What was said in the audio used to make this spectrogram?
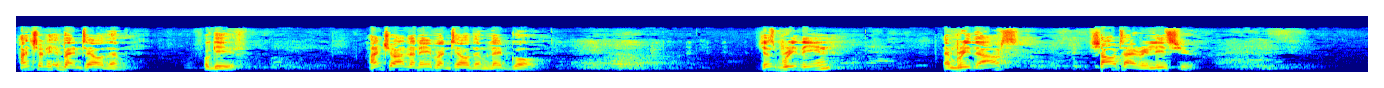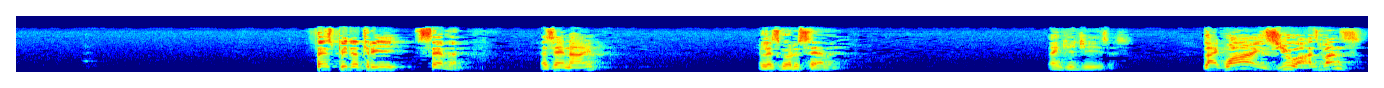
Hunt your neighbor and tell them, forgive. Hunt your other neighbor and tell them, let go. Just breathe in And breathe out. Shout, I release you. First Peter 3 7. I say 9. Let's go to 7. Thank you, Jesus. Likewise, you husbands,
